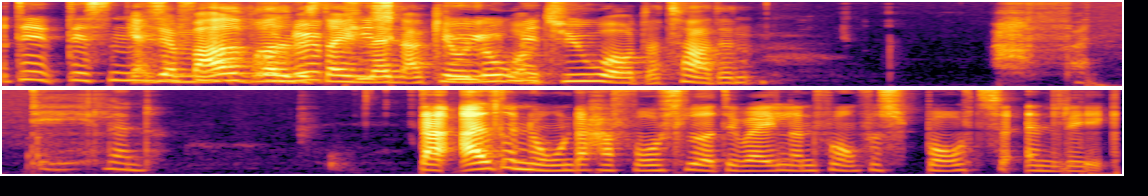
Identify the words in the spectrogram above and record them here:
Og det, det er sådan Jeg bliver meget vred, hvis der er en eller anden arkeolog om 20 år, der tager den. Ah, for delen. Der er aldrig nogen, der har foreslået, at det var en eller anden form for sportsanlæg.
